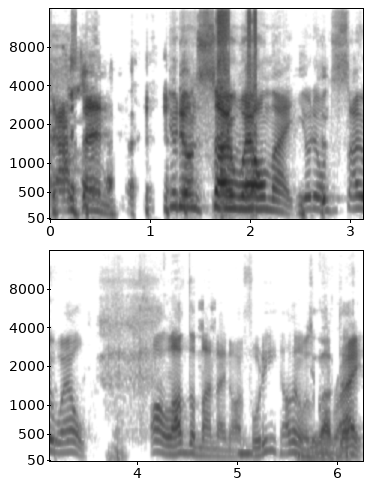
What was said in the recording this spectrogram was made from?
Justin, you're doing so well, mate. You're doing so well. I love the Monday night footy. I think it was You loved it. great.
